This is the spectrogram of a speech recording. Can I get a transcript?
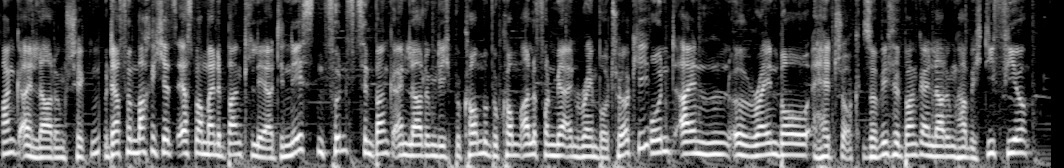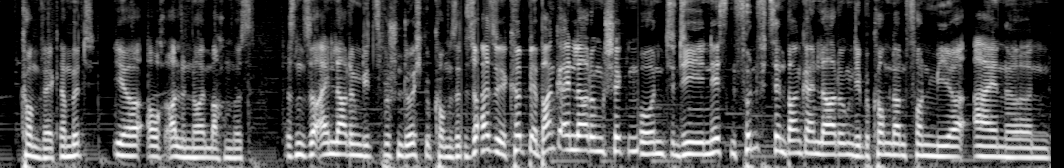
Bankeinladung schicken. Und dafür mache ich jetzt erstmal meine Bank leer. Die nächsten 15 Bankeinladungen, die ich bekomme, bekommen alle von mir ein Rainbow Turkey und ein äh, Rainbow Hedgehog. So, wie viele Bankeinladungen habe ich? Die vier kommen weg, damit ihr auch alle neu machen müsst. Das sind so Einladungen, die zwischendurch gekommen sind. So, also ihr könnt mir Bankeinladungen schicken und die nächsten 15 Bankeinladungen, die bekommen dann von mir einen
